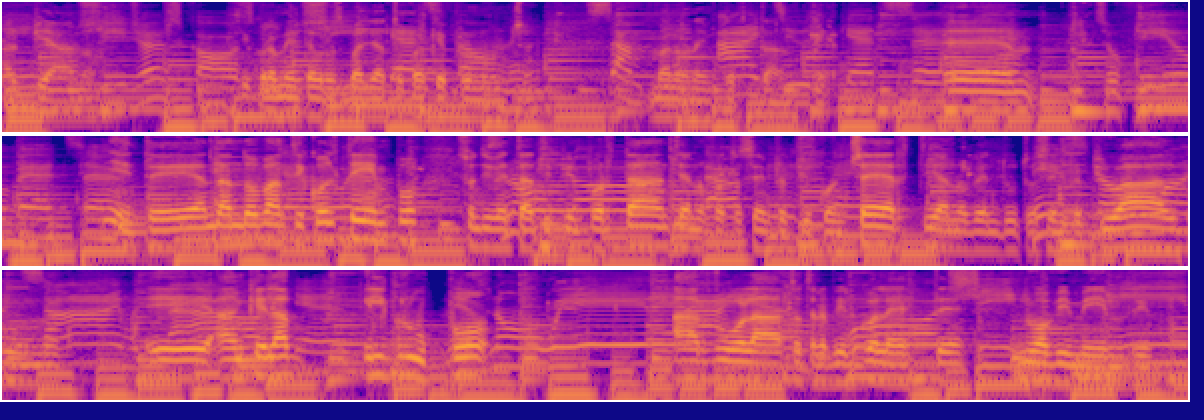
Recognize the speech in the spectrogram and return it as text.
al piano. Sicuramente avrò sbagliato qualche pronuncia, ma non è importante. Ehm, niente, andando avanti col tempo, sono diventati più importanti, hanno fatto sempre più concerti, hanno venduto sempre più album e anche la- il gruppo arruolato, tra virgolette, nuovi membri,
